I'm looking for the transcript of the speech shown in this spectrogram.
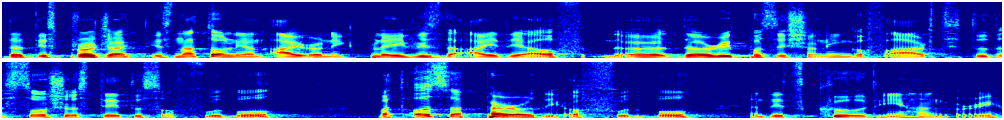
that this project is not only an ironic play with the idea of uh, the repositioning of art to the social status of football, but also a parody of football and its cult in Hungary.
